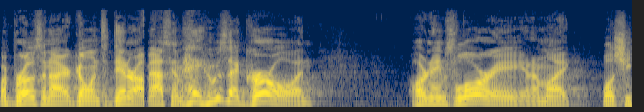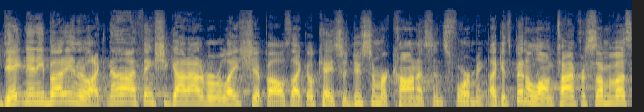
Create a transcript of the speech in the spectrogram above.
my bros and I are going to dinner, I'm asking them, hey, who's that girl? And her name's Lori. And I'm like, well, is she dating anybody? And they're like, no, I think she got out of a relationship. I was like, okay, so do some reconnaissance for me. Like, it's been a long time for some of us,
